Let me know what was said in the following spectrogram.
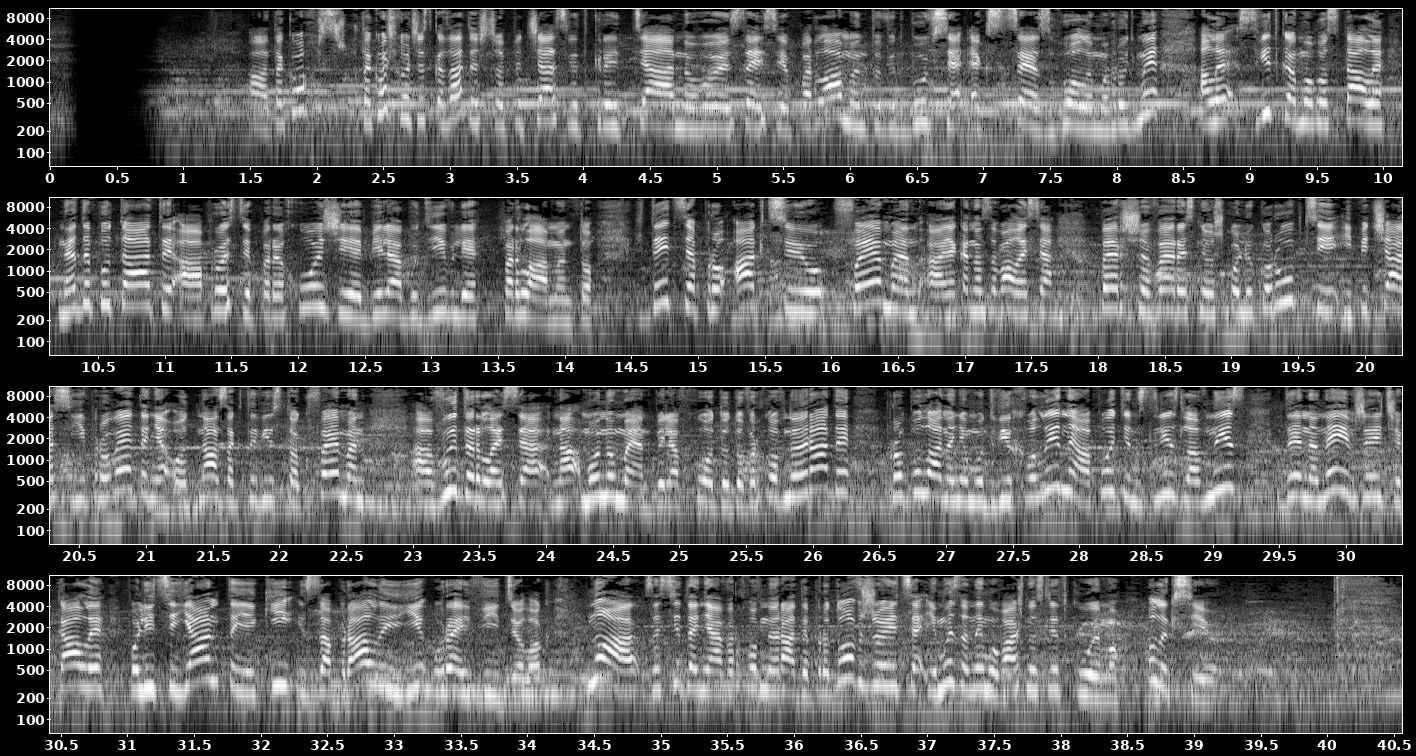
А також також хочу сказати, що під час відкриття нової сесії парламенту відбувся ексцес з голими грудьми, але свідками його стали не депутати, а прості перехожі біля будівлі парламенту. Йдеться про акцію Фемен, яка називалася «1 вересня у школі корупції. І під час її проведення одна з активісток Фемен видерлася на монумент біля входу до Верховної Ради, пробула на ньому дві хвилини, а потім злізла вниз, де на неї вже чекали поліціянти, які і забрали її у райвідділок. Ну а засідання Верховної Ради продовжується, і ми за ним уважно слідкуємо. Олексію.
